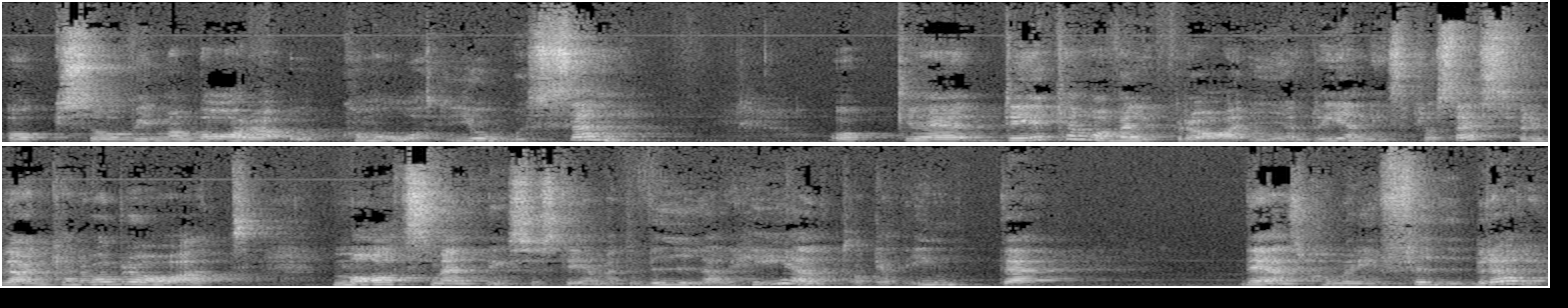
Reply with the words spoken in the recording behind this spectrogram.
och så vill man bara komma åt juicen och eh, det kan vara väldigt bra i en reningsprocess för ibland kan det vara bra att matsmältningssystemet vilar helt och att inte det ens kommer in fibrer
